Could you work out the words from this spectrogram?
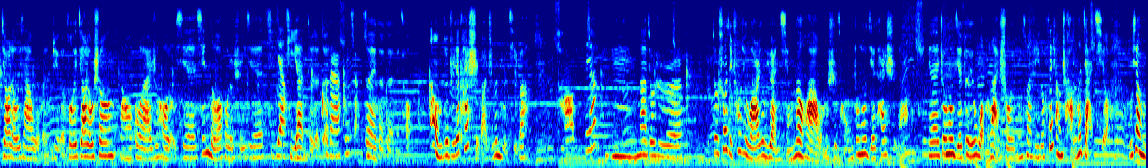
交流一下我们这个作为交流生，然后过来之后有一些心得或者是一些体验体验，对对对，和大家分享一下。对对对，没错。那我们就直接开始吧，直奔主题吧。好的呀，嗯，那就是，就说起出去玩儿，就远行的话，我们是从中秋节开始的，因为中秋节对于我们来说已经算是一个非常长的假期了，不像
